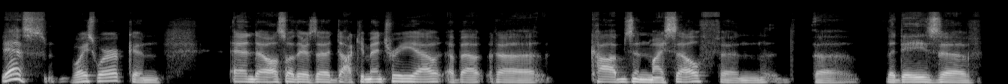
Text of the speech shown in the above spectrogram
Yes, voice work and and also there's a documentary out about uh, Cobbs and myself and uh, the days of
